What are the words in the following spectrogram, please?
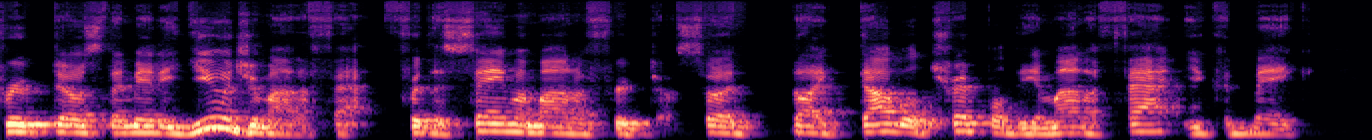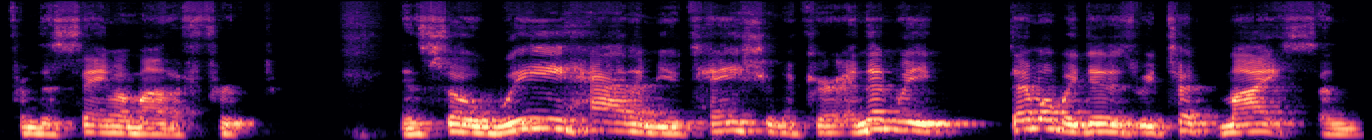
fructose, they made a huge amount of fat for the same amount of fructose. So it like double, triple the amount of fat you could make from the same amount of fruit. And so we had a mutation occur. And then we then what we did is we took mice and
